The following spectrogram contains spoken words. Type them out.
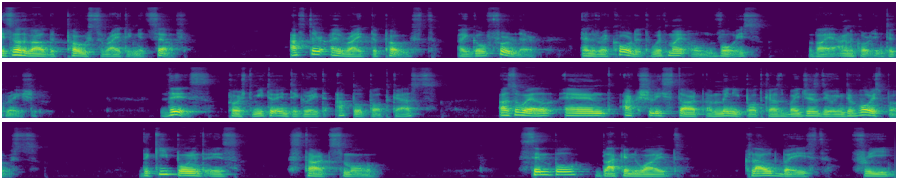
It's not about the post writing itself. After I write the post, I go further and record it with my own voice via Anchor integration. This pushed me to integrate Apple Podcasts as well and actually start a mini podcast by just doing the voice posts. The key point is start small. Simple, black and white, cloud based, free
